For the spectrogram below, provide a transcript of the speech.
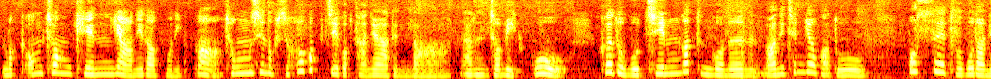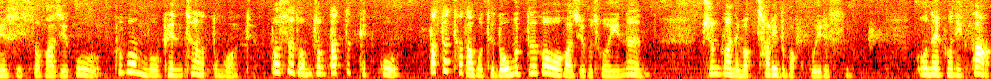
막 엄청 긴 게 아니다 보니까 정신없이 허겁지겁 다녀야 된다라는 점이 있고 그래도 뭐 짐 같은 거는 많이 챙겨가도 버스에 두고 다닐 수 있어가지고 그건 뭐 괜찮았던 것 같아요. 버스도 엄청 따뜻했고 따뜻하다 못해 너무 뜨거워가지고 저희는 중간에 막 자리도 바꾸고 이랬어요. 오늘 보니까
